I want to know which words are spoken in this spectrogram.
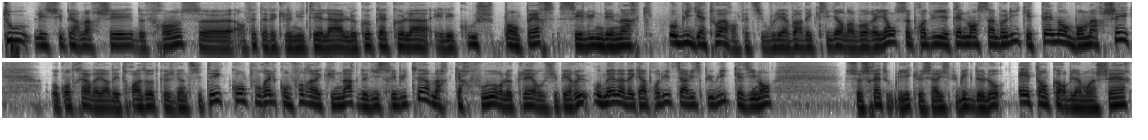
tous les supermarchés de France. Euh, en fait, avec le Nutella, le Coca-Cola et les couches Pampers, c'est l'une des marques obligatoires, en fait, si vous voulez avoir des clients dans vos rayons. Ce produit est tellement symbolique et tellement bon marché, au contraire d'ailleurs des trois autres que je viens de citer, qu'on pourrait le confondre avec une marque de distributeur, marque Carrefour, Leclerc ou Super U, ou même avec un produit de service public quasiment ce serait oublier que le service public de l'eau est encore bien moins cher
